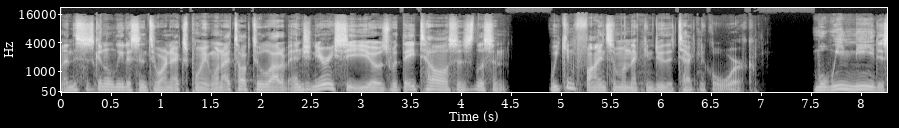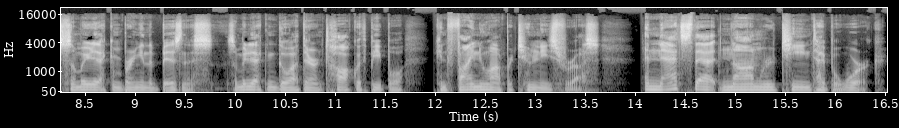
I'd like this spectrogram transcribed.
and this is going to lead us into our next point when i talk to a lot of engineering ceos what they tell us is listen we can find someone that can do the technical work what we need is somebody that can bring in the business somebody that can go out there and talk with people can find new opportunities for us and that's that non routine type of work.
